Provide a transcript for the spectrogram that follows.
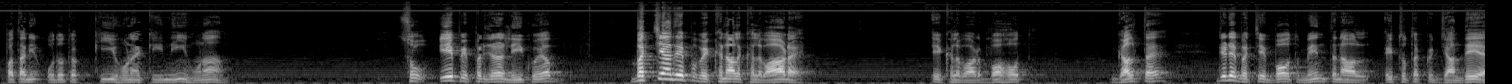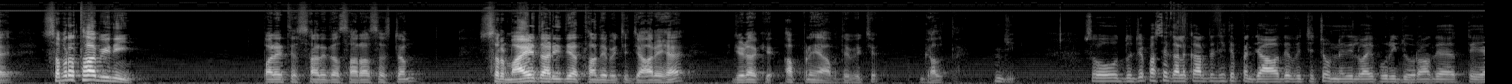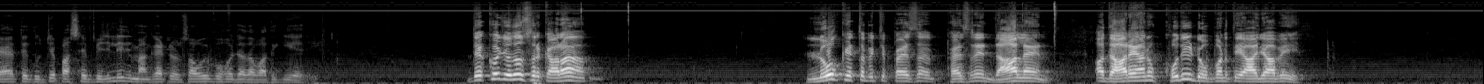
ਪਤਾ ਨਹੀਂ ਉਦੋਂ ਤੱਕ ਕੀ ਹੋਣਾ, ਕੀ ਨਹੀਂ ਹੋਣਾ। ਸੋ ਇਹ ਪੇਪਰ ਜਿਹੜਾ ਲੀਕ ਹੋਇਆ, ਬੱਚਿਆਂ ਦੇ ਭਵਿੱਖ ਨਾਲ ਖਿਲਵਾੜ ਹੈ। ਇਹ ਖਿਲਵਾੜ ਬਹੁਤ ਗਲਤ ਹੈ। ਜਿਹੜੇ ਬੱਚੇ ਬਹੁਤ ਮਿਹਨਤ ਨਾਲ ਇੱਥੋਂ ਤੱਕ ਜਾਂਦੇ ਹੈ ਸਮਰੱਥਾ ਵੀ ਨਹੀਂ। ਪਰ ਇੱਥੇ ਸਾਰੇ ਦਾ ਸਾਰਾ ਸਿਸਟਮ ਸਰਮਾਏਦਾਰੀ ਦੇ ਹੱਥਾਂ ਦੇ ਵਿੱਚ ਜਾ ਰਿਹਾ ਹੈ ਜਿਹੜਾ ਕਿ ਆਪਣੇ ਆਪ ਦੇ ਵਿੱਚ ਗਲਤ ਹੈ ਜੀ। ਸੋ ਦੂਜੇ ਪਾਸੇ ਗੱਲ ਕਰਦੇ ਜਿੱਥੇ ਪੰਜਾਬ ਦੇ ਵਿੱਚ ਝੋਨੇ ਦੀ ਲਵਾਈ ਪੂਰੀ ਜ਼ੋਰਾਂ ਦੇ ਉੱਤੇ ਹੈ ਤੇ ਦੂਜੇ ਪਾਸੇ ਬਿਜਲੀ ਦੀ ਮੰਗ ਹੈ ਢਿਲਸਾ ਉਹ ਵੀ ਬਹੁਤ ਜ਼ਿਆਦਾ ਵੱਧ ਗਈ ਹੈ ਜੀ। ਦੇਖੋ ਜਦੋਂ ਸਰਕਾਰਾਂ ਲੋਕ ਹਿੱਤ ਵਿੱਚ ਪੈਸਾ ਫੈਸਲੇ ਨਾ ਲੈਣ ਅਦਾਰਿਆਂ ਨੂੰ ਖੁਦ ਹੀ ਡੋਬਣ ਤੇ ਆ ਜਾਵੇ।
